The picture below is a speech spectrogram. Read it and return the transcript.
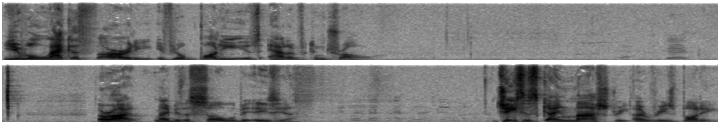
You will lack authority if your body is out of control. All right, maybe the soul will be easier. Jesus gained mastery over his body.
